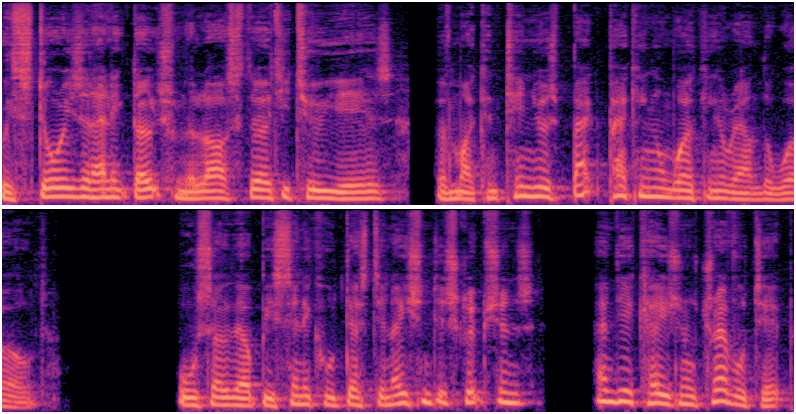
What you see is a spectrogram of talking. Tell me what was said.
With stories and anecdotes from the last 32 years of my continuous backpacking and working around the world. Also, there'll be cynical destination descriptions and the occasional travel tip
